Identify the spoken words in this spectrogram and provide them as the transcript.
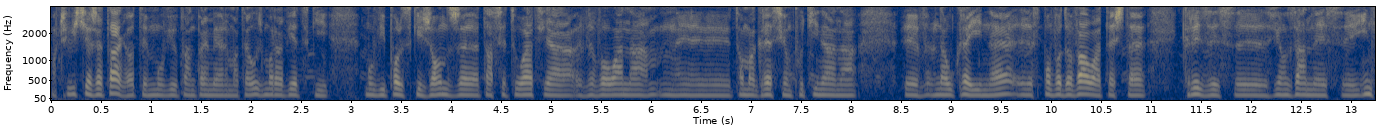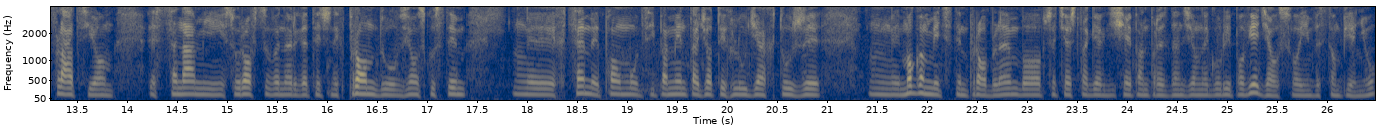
Oczywiście, że tak. O tym mówił pan premier Mateusz Morawiecki, mówi polski rząd, że ta sytuacja wywołana y, tą agresją Putina na, na Ukrainę y, spowodowała też ten kryzys y, związany z inflacją, z cenami surowców energetycznych, prądu. W związku z tym chcemy pomóc i pamiętać o tych ludziach, którzy mogą mieć z tym problem, bo przecież tak jak dzisiaj pan prezydent Zielonej Góry powiedział w swoim wystąpieniu,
